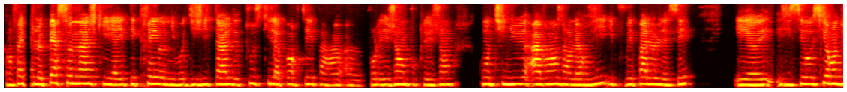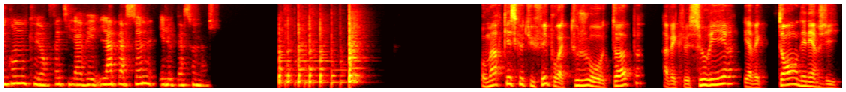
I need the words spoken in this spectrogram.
qu'en fait le personnage qui a été créé au niveau digital, de tout ce qu'il a porté par, euh, pour les gens, pour que les gens continuent, avancent dans leur vie, il ne pouvait pas le laisser. Et euh, il s'est aussi rendu compte qu'en fait, il avait la personne et le personnage. Omar, qu'est-ce que tu fais pour être toujours au top, avec le sourire et avec tant d'énergie?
